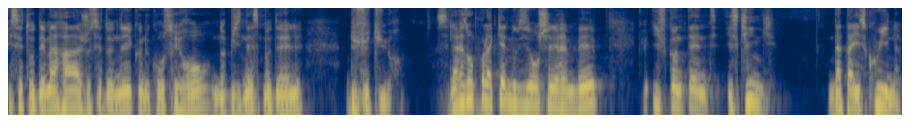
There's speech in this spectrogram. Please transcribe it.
et c'est au démarrage de ces données que nous construirons nos business models du futur. C'est la raison pour laquelle nous disons chez RMB que if content is king, data is queen.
